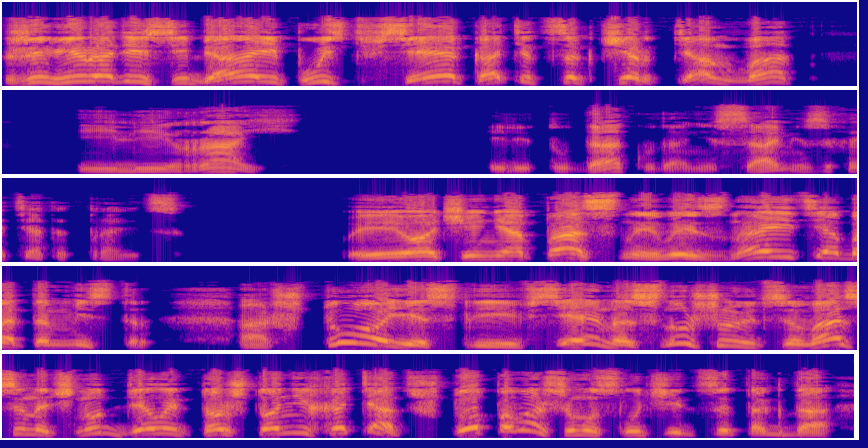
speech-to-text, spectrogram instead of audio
живи ради себя, и пусть все катятся к чертям в ад. Или рай, или туда, куда они сами захотят отправиться. Вы очень опасны, вы знаете об этом, мистер. А что, если все наслушаются вас и начнут делать то, что они хотят? Что, по-вашему, случится тогда? —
